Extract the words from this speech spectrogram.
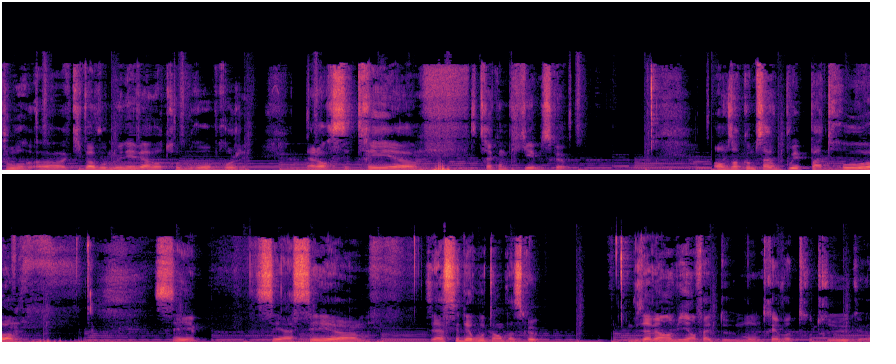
pour euh, qui va vous mener vers votre gros projet. Alors c'est très euh, très compliqué parce que en faisant comme ça, vous pouvez pas trop c'est c'est assez, euh, c'est assez déroutant parce que vous avez envie en fait de montrer votre truc, euh,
